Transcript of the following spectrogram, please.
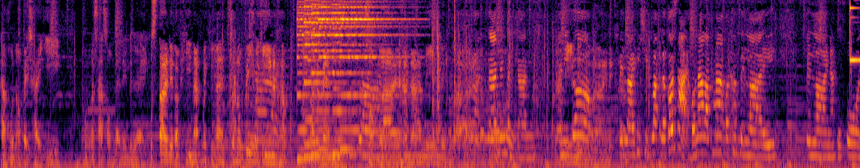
ถ้าคุณเอาไปใช้อีก คุณก็สะสมได้เรื่อยๆ สไตล์เดียวกับพีนัทเมื่อกี้ไอ้สโนปี้เมื่อกี้นะครับก็จะเป็นส องลายนะฮะด้านนี้หนึ่งลายแล้วก็ด้านไม่เหมือนกัน ด้านนี้หนึ่งลายนะครัเป็นบลายที่คิดว่า แล้วก็สายเขาน่ารักมากเขาทำเป็นลาย เป็นลายนะทุกคน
